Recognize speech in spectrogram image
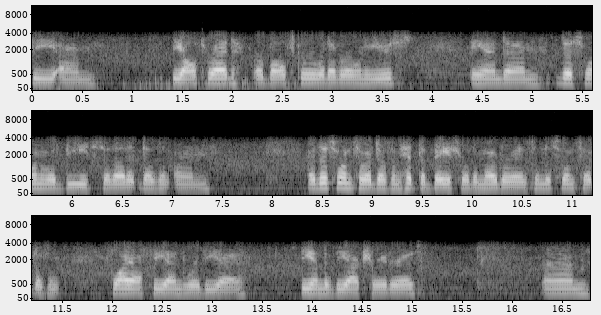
the um, the all thread or ball screw, whatever I want to use. And um, this one would be so that it doesn't, um, or this one so it doesn't hit the base where the motor is, and this one so it doesn't fly off the end where the uh, the end of the actuator is. Um,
